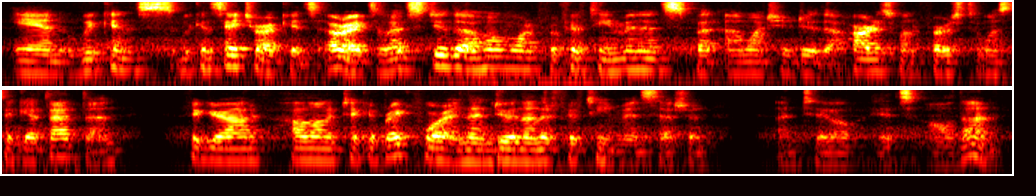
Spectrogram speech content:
And we can we can say to our kids, all right, so let's do the homework for 15 minutes, but I want you to do the hardest one first. Once they get that done, figure out how long to take a break for, and then do another 15 minute session until it's all done.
